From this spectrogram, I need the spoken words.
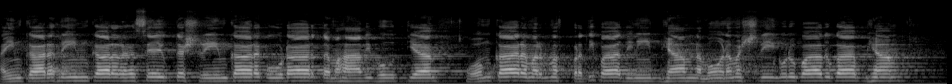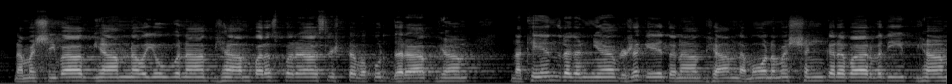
ऐङ्कारह्रीङ्काररहस्ययुक्तश्रीङ्कारकूटार्थमहाविभूत्या ओङ्कारमर्मः प्रतिपादिनीभ्यां नमो नमः श्रीगुरुपादुकाभ्यां नमः शिवाभ्यां नवयौवनाभ्यां परस्पराश्लिष्टवपुर्धराभ्यां नखेन्द्रगण्यवृषकेतनाभ्यां नमो नमः शङ्करपार्वतीभ्यां।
